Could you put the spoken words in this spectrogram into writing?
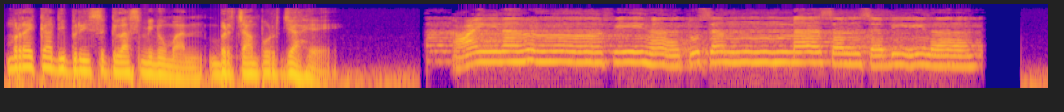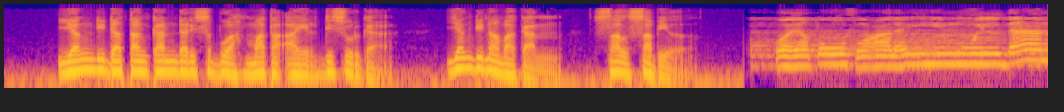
mereka diberi segelas minuman bercampur jahe. عينا فيها تسمى سلسبيلا yang didatangkan dari sebuah mata air di surga yang dinamakan Salsabil. ويطوف عليهم ولدان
